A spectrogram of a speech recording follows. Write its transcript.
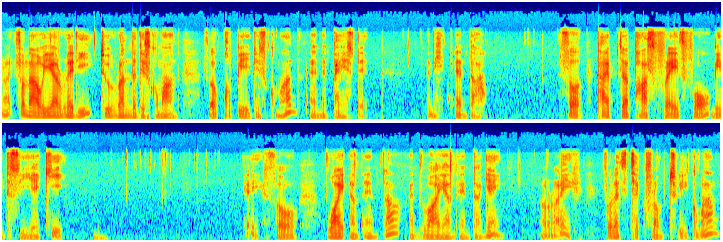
Alright, so now we are ready to run the this command. So copy this command and paste it and hit enter. So type the passphrase for mid-ca key. Okay, so Y and enter and Y and enter again. Alright. So let's check from tree command.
